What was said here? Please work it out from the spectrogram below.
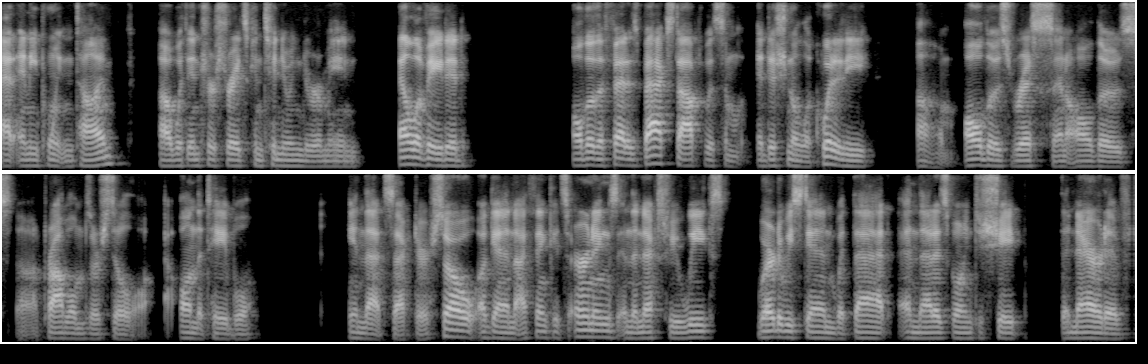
at any point in time, uh, with interest rates continuing to remain elevated. Although the Fed is backstopped with some additional liquidity, um, all those risks and all those uh, problems are still on the table in that sector. So again, I think it's earnings in the next few weeks. Where do we stand with that? And that is going to shape the narrative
